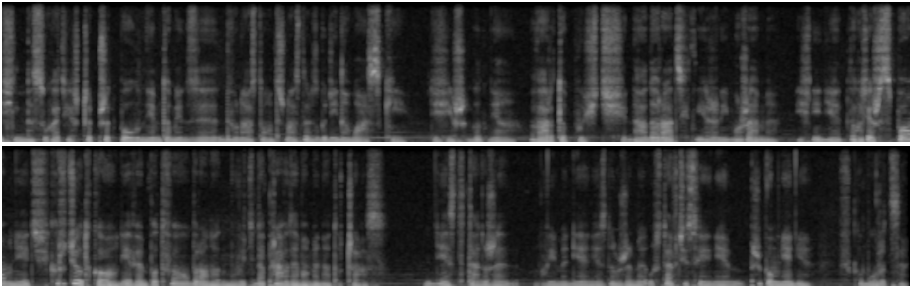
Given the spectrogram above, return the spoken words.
Jeśli nas słuchać jeszcze przed południem, to między 12 a 13 jest godzina łaski dzisiejszego dnia. Warto pójść na adorację, jeżeli możemy. Jeśli nie, to chociaż wspomnieć, króciutko, nie wiem, po Twoją obronę odmówić. Naprawdę mamy na to czas. Nie jest tak, że mówimy nie, nie zdążymy. Ustawcie sobie nie, przypomnienie w komórce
